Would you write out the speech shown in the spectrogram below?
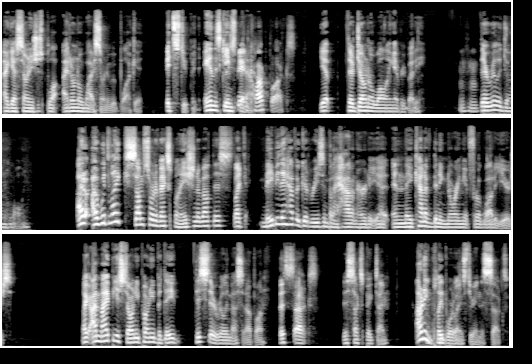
I guess Sony's just block. I don't know why Sony would block it. It's stupid. And this game's been out. cock blocks. Yep, they're dono walling everybody. hmm They're really dono walling. I I would like some sort of explanation about this. Like maybe they have a good reason, but I haven't heard it yet, and they kind of been ignoring it for a lot of years. Like I might be a Sony pony, but they this they're really messing up on. This sucks. This sucks big time. I don't even play Mhm. Borderlands 3 and this sucks.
